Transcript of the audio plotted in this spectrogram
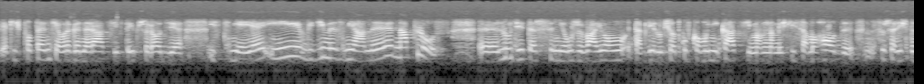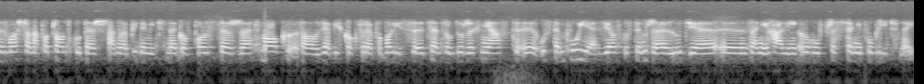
jakiś potencjał regeneracji w tej przyrodzie istnieje i widzimy zmiany na plus. Ludzie też nie używają tak wielu środków komunikacji, mam na myśli samochody. Słyszeliśmy zwłaszcza na początku też stanu epidemicznego w Polsce, że smog to zjawisko, które powoli z centrów dużych miast y, ustępuje w związku z tym, że ludzie y, zaniechali ruchu w przestrzeni publicznej.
